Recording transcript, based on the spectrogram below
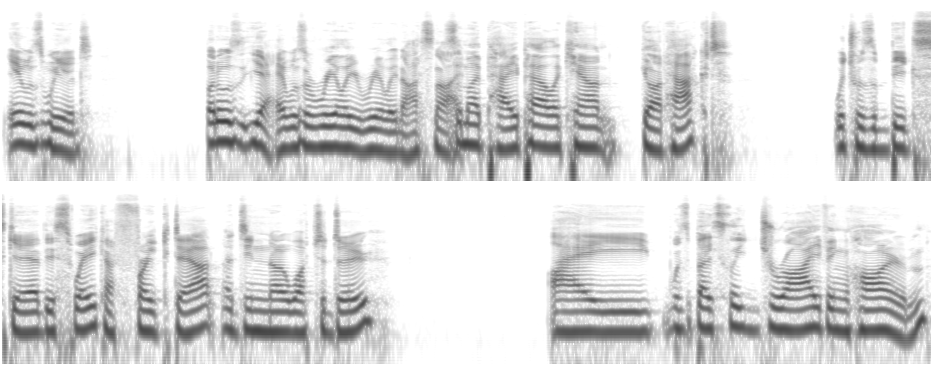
It was weird. But it was yeah, it was a really really nice night. So my PayPal account got hacked, which was a big scare this week. I freaked out. I didn't know what to do. I was basically driving home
